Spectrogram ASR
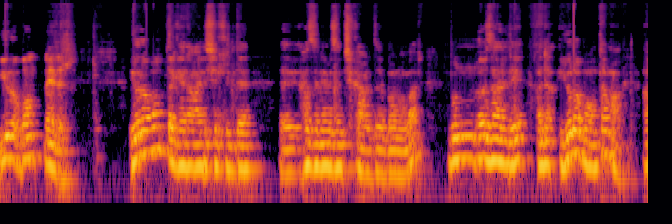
Eurobond nedir? Eurobond da gene aynı şekilde e, hazinemizin çıkardığı bonolar. Bunun özelliği hani Eurobond ama e,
